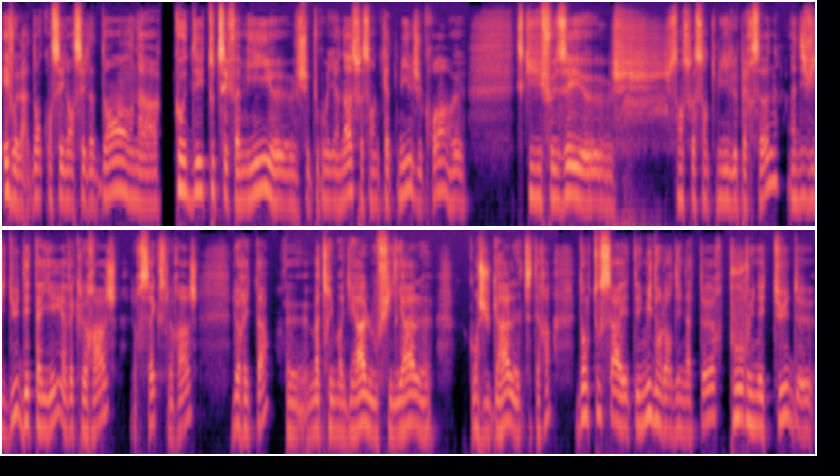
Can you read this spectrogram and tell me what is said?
Et voilà, donc on s'est lancé là-dedans, on a codé toutes ces familles, euh, je sais plus combien il y en a, 64 000 je crois, euh, ce qui faisait 160 000 personnes, individus détaillés avec leur âge, leur sexe, leur âge, leur état matrimonial ou filial, conjugale, etc. Donc tout ça a été mis dans l'ordinateur pour une étude euh,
